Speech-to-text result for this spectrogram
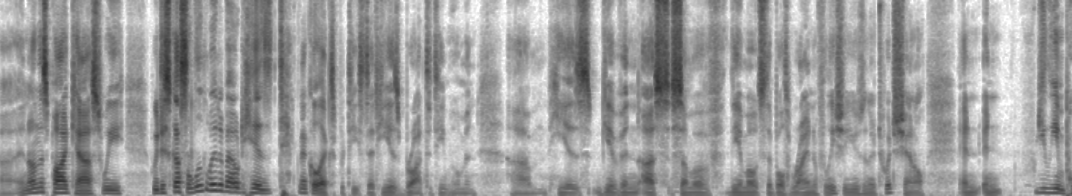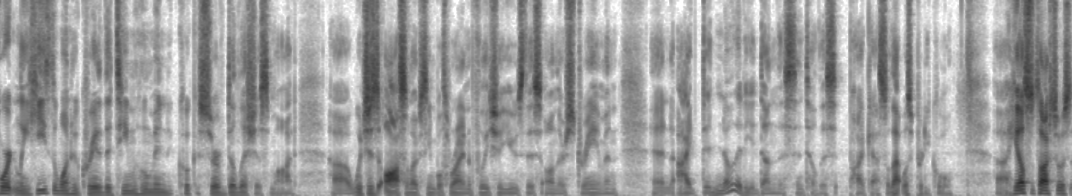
Uh, and on this podcast, we, we discuss a little bit about his technical expertise that he has brought to Team Human. Um, he has given us some of the emotes that both Ryan and Felicia use in their Twitch channel. And, and really importantly, he's the one who created the Team Human Cook Serve Delicious mod. Uh, which is awesome. I've seen both Ryan and Felicia use this on their stream, and and I didn't know that he had done this until this podcast, so that was pretty cool. Uh, he also talks to us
